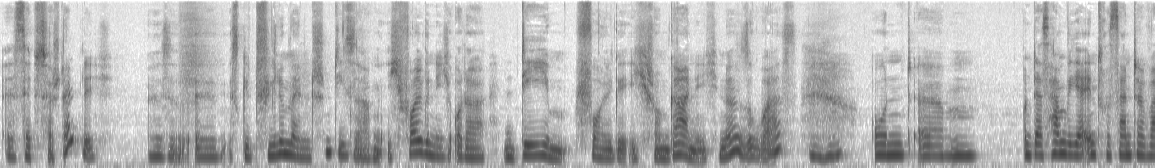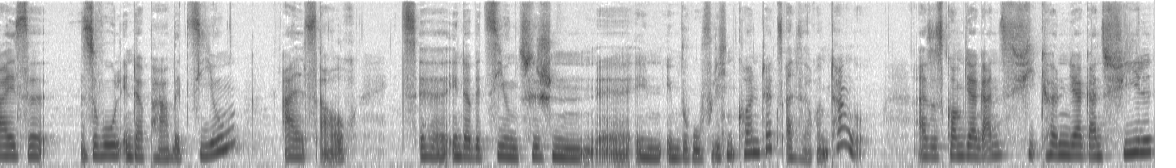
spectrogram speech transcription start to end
Äh, selbstverständlich. Also, äh, es gibt viele Menschen, die sagen, ich folge nicht oder dem folge ich schon gar nicht, ne? sowas. Mhm. Und ähm, und das haben wir ja interessanterweise sowohl in der Paarbeziehung als auch äh, in der Beziehung zwischen äh, in, im beruflichen Kontext als auch im Tango. Also es kommt ja ganz viel, können ja ganz viel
